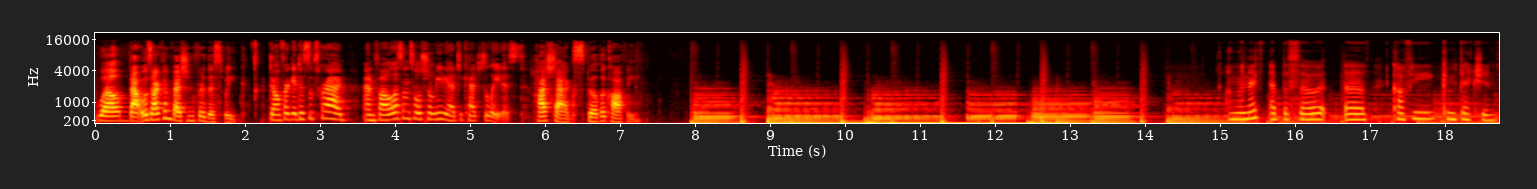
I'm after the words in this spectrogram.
Well, that was our confession for this week. Don't forget to subscribe and follow us on social media to catch the latest. Hashtag spill the coffee. On the next episode of Coffee Confessions.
